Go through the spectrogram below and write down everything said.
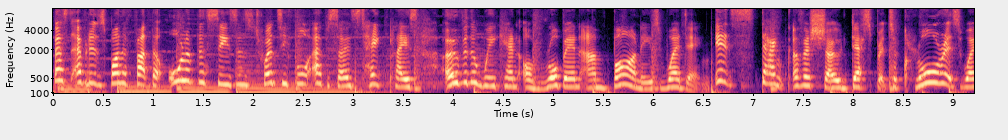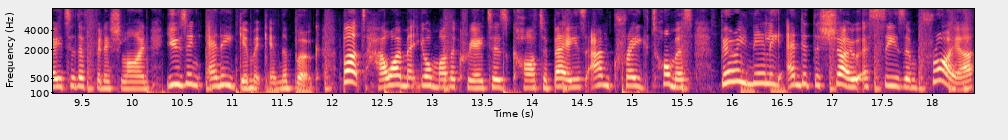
best evidenced by the fact that all of the season's 24 episodes take place over the weekend of Robin and Barney's wedding. It stank of a show desperate to claw its way to the finish line using any gimmick in the book. But How I Met Your Mother creators Carter Bays and Craig Thomas very nearly ended the show a season prior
